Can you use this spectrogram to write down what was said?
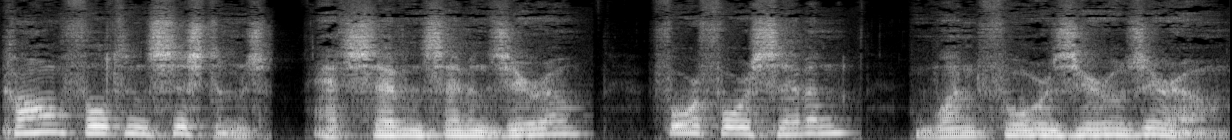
Call Fulton Systems at 770-447-1400.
